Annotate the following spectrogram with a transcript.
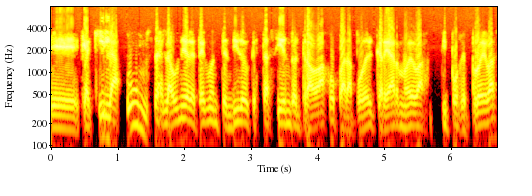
eh, que aquí la UMSA es la única que tengo entendido que está haciendo el trabajo para poder crear nuevos tipos de pruebas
